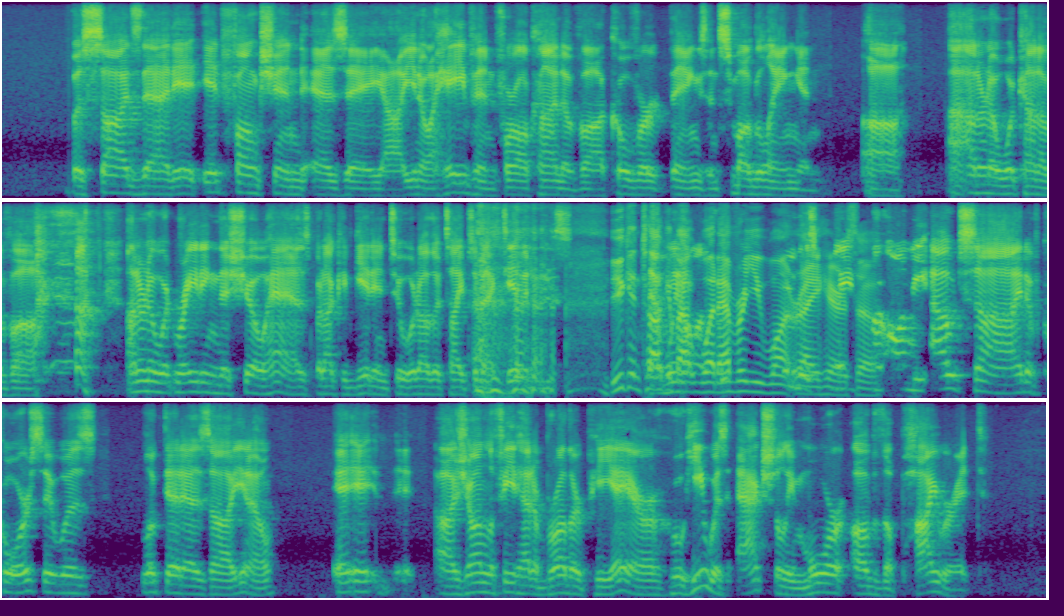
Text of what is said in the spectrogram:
besides that, it it functioned as a uh, you know a haven for all kind of uh, covert things and smuggling and uh, I, I, don't know what kind of uh, I don't know what rating this show has, but I could get into what other types of activities. You can talk about whatever you want right here. So on the outside, of course, it was looked at as uh, you know, it, it, uh, Jean Lafitte had a brother Pierre, who he was actually more of the pirate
